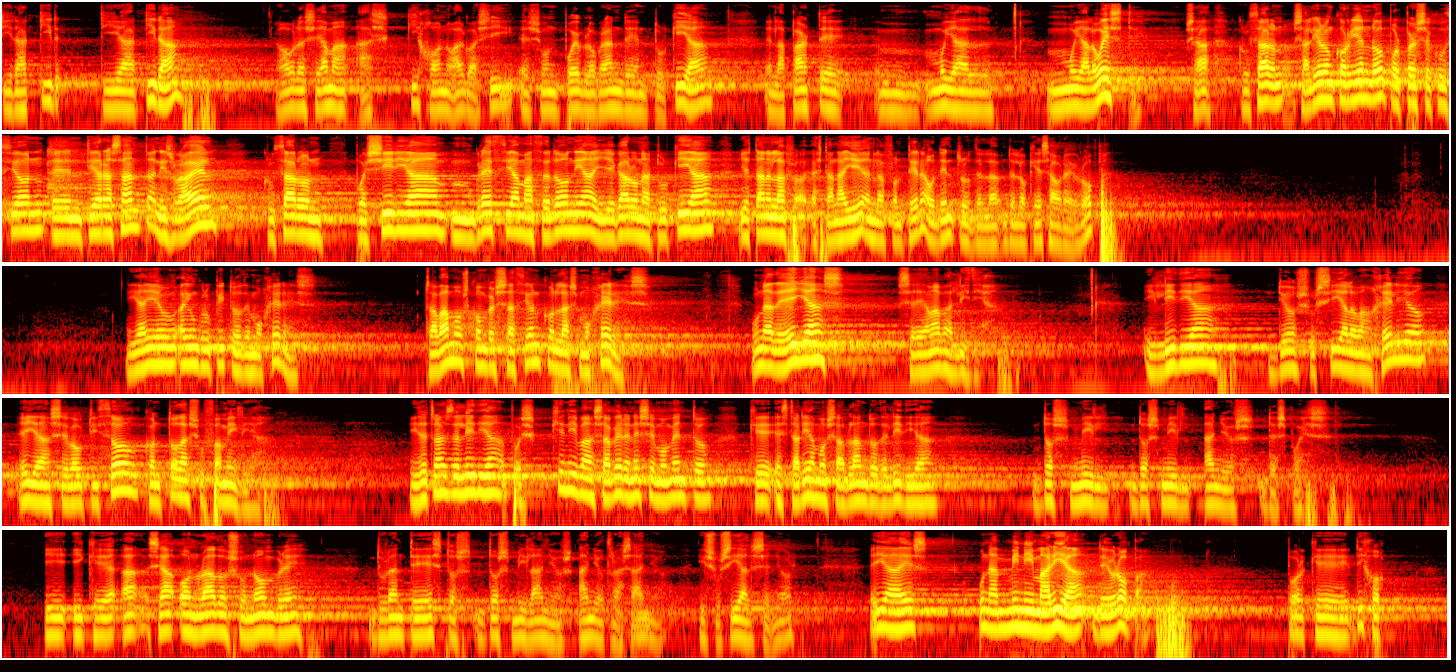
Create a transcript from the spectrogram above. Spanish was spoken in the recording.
Tiratir- Tiatira, ahora se llama Asquijon o algo así, es un pueblo grande en Turquía, en la parte mm, muy al, muy al oeste. O sea, cruzaron, salieron corriendo por persecución en Tierra Santa, en Israel, cruzaron pues Siria, mm, Grecia, Macedonia y llegaron a Turquía y están, en la, están ahí en la frontera o dentro de, la- de lo que es ahora Europa. Y hay un, hay un grupito de mujeres. Trabamos conversación con las mujeres. Una de ellas se llamaba Lidia. Y Lidia dio su sí al Evangelio, ella se bautizó con toda su familia. Y detrás de Lidia, pues, ¿quién iba a saber en ese momento que estaríamos hablando de Lidia dos mil, dos mil años después? Y, y que se ha honrado su nombre durante estos dos mil años, año tras año, y su sí al Señor. Ella es una mini María de Europa, porque dijo,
